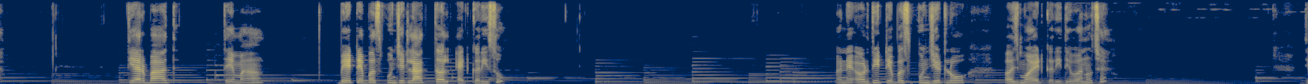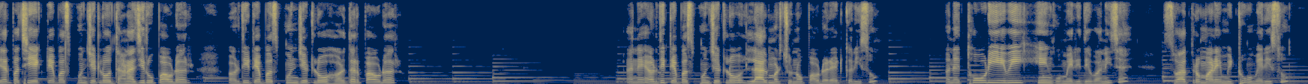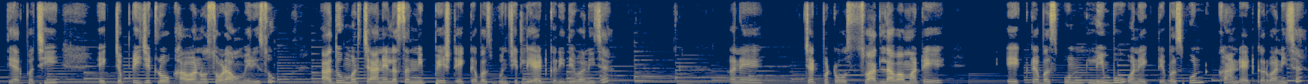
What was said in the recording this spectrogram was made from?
ત્યારબાદ તેમાં બે ટેબલ સ્પૂન જેટલા તલ એડ કરીશું. અને અડધી ટેબલ સ્પૂન જેટલો અજમો એડ કરી દેવાનો છે. ત્યાર પછી એક ટેબલ સ્પૂન જેટલો ધાણાજીરું પાવડર અડધી ટેબલ સ્પૂન જેટલો હળદર પાવડર અને અડધી ટેબલ સ્પૂન જેટલો લાલ મરચુંનો પાવડર એડ કરીશું. અને થોડી એવી હિંગ ઉમેરી દેવાની છે. સ્વાદ પ્રમાણે મીઠું ઉમેરીશું. ત્યાર પછી એક ચપટી જેટલો ખાવાનો સોડા ઉમેરીશું. આદુ, મરચાં અને લસણની પેસ્ટ એક ટેબલ સ્પૂન જેટલી એડ કરી દેવાની છે. અને ચટપટો સ્વાદ લાવવા માટે એક ટેબલ સ્પૂન લીંબુ અને એક ટેબલ સ્પૂન ખાંડ એડ કરવાની છે.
